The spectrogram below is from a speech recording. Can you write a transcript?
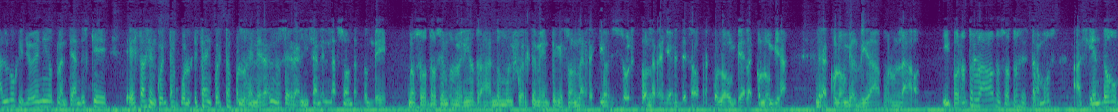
algo que yo he venido planteando es que estas encuestas, por, estas encuestas por lo general no se realizan en las zonas donde nosotros hemos venido trabajando muy fuertemente, que son las regiones, sobre todo las regiones de otra Colombia, la Colombia, de la Colombia olvidada por un lado. Y por otro lado, nosotros estamos haciendo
